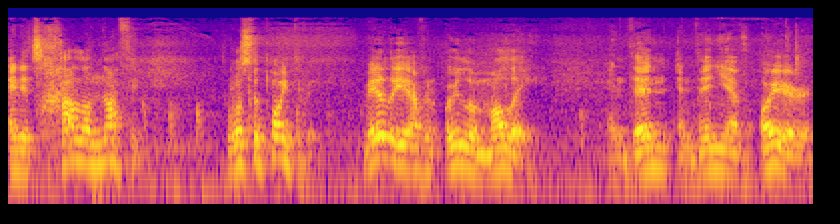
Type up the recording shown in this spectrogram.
and it's Chala nothing. So what's the point of it? Merely you have an Oila Mole, and then and then you have Oyer,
